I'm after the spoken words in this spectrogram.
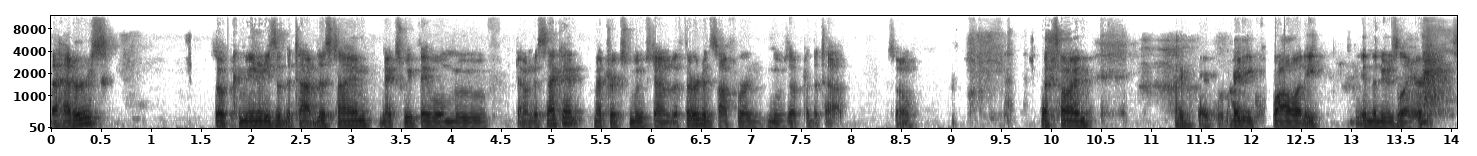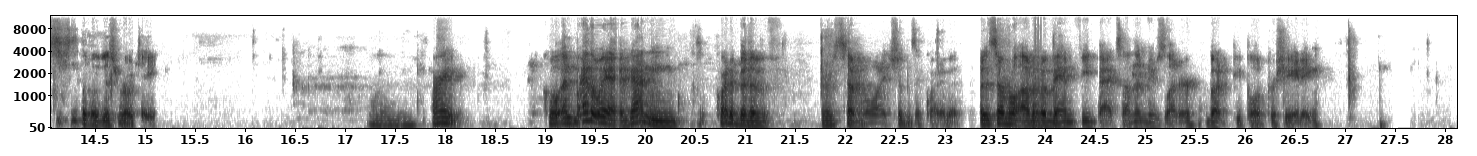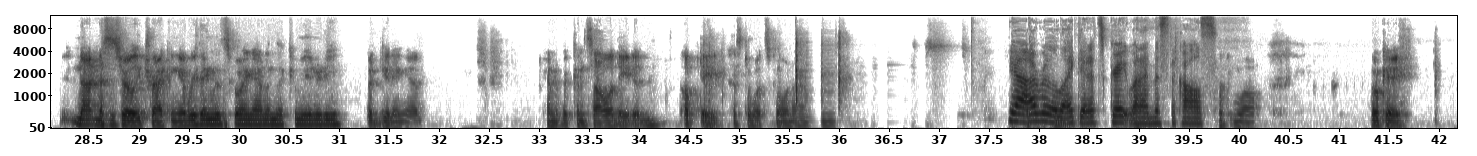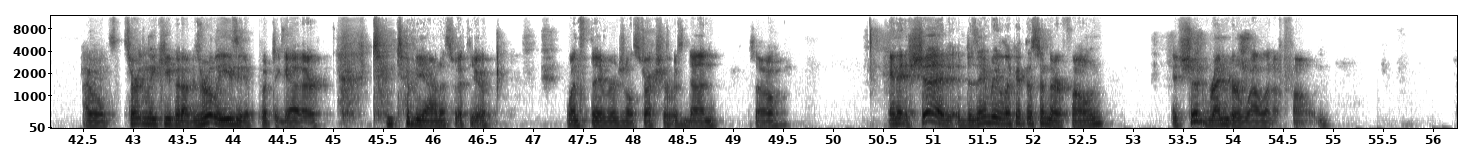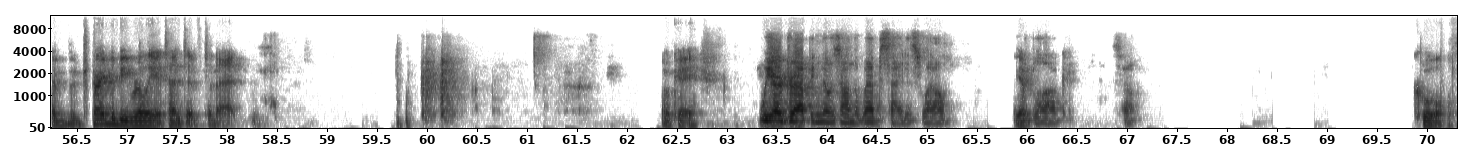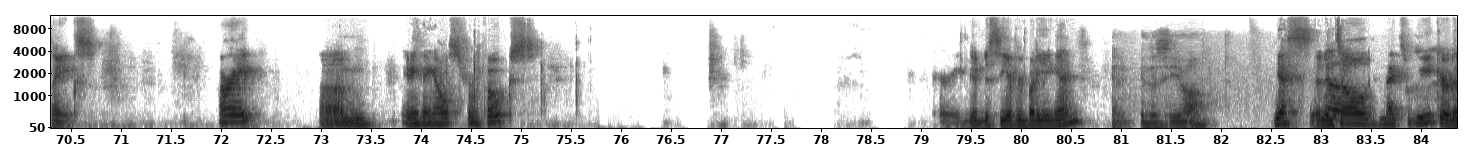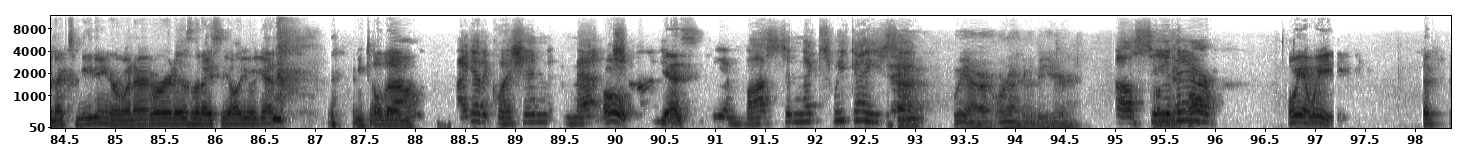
the headers. So communities at the top this time, next week they will move down to second, metrics moves down to third, and software moves up to the top. So that's how I'm I, I provide equality in the newsletter. so they just rotate. Um, all right. Cool. And by the way, I've gotten quite a bit of there's several, I shouldn't say quite a bit, but several out of band feedbacks on the newsletter about people appreciating not necessarily tracking everything that's going on in the community, but getting a kind of a consolidated update as to what's going on. Yeah, I really like it. It's great when I miss the calls. Working well. Okay. I will certainly keep it up. It's really easy to put together, to, to be honest with you, once the original structure was done. So, and it should, does anybody look at this on their phone? It should render well in a phone. I've tried to be really attentive to that. Okay. We are dropping those on the website as well. the Blog. So Cool. Thanks. All right. Um, anything else from folks? Very good to see everybody again. And good to see you all. Yes, and until next week or the next meeting or whenever it is that I see all you again. until then. Well, I got a question. Matt and Oh, Sean yes. be in Boston next week, I see. Yeah, we are. We're not going to be here. I'll see you there. Oh yeah, wait.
